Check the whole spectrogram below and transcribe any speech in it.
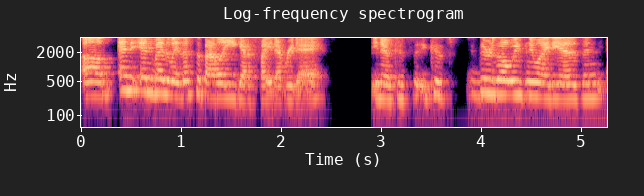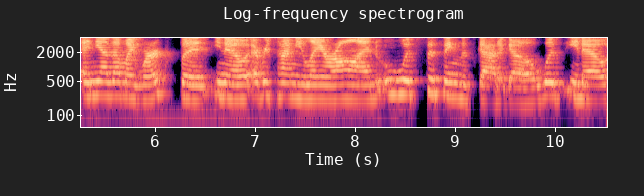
Um, and and by the way that's a battle you got to fight every day you know because because there's always new ideas and and yeah that might work but you know every time you layer on what's the thing that's got to go? What you know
